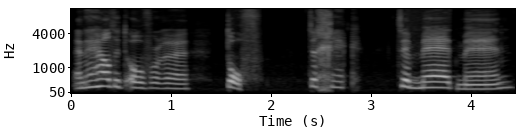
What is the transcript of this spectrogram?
En hij had het over uh, tof, te gek, te madman.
